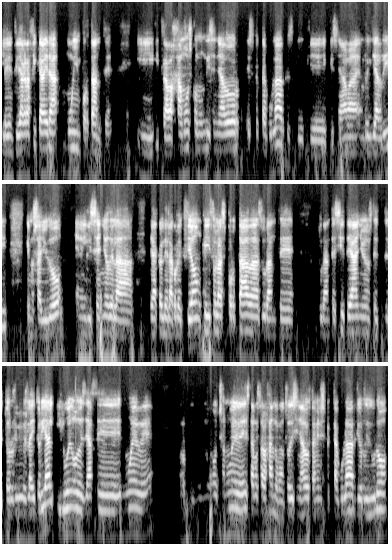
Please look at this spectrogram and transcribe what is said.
la identidad gráfica era muy importante. Y, trabajamos con un diseñador espectacular que, que, se llama Enrique Jardí, que nos ayudó en el diseño de la, de la, colección, que hizo las portadas durante, durante siete años de, todos los libros de la editorial y luego desde hace nueve, ocho, nueve, estamos trabajando con otro diseñador también espectacular, Jordi Duró,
